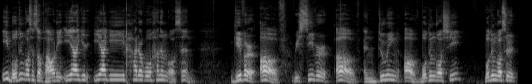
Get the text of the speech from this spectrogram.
이 모든 것에서 바울이 이야기 이야기하려고 하는 것은 giver of, receiver of, and doing of 모든 것이 모든 것을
